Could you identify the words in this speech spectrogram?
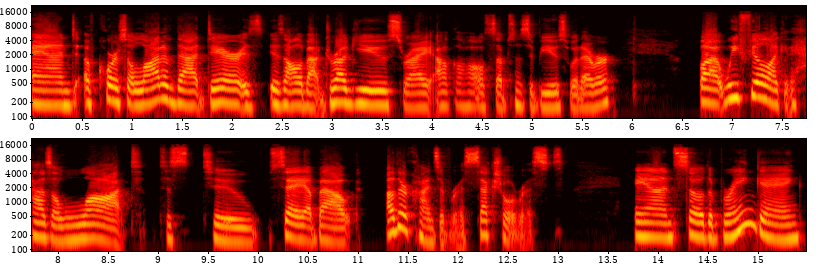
And of course, a lot of that dare is is all about drug use, right? Alcohol, substance abuse, whatever. But we feel like it has a lot to to say about other kinds of risks, sexual risks. And so the brain gang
